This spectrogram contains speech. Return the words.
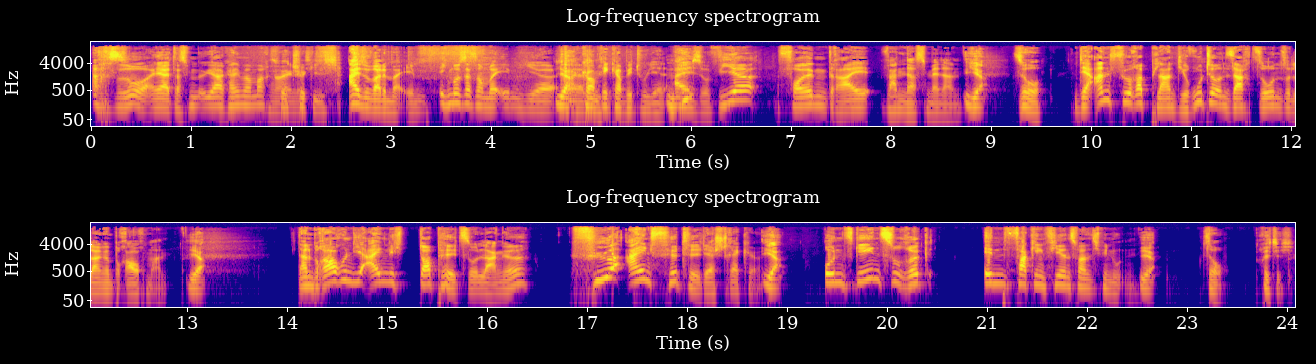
Ach so, ja, das ja, kann ich mal machen. Das wäre tricky. Also, warte mal eben. Ich muss das nochmal eben hier Ja, äh, rekapitulieren. Also, wir folgen drei Wandersmännern. Ja, So, der Anführer plant die Route und sagt, so und so lange braucht man. ja. Dann brauchen die eigentlich doppelt so lange für ein Viertel der Strecke Ja, und gehen zurück in fucking 24 Minuten. Ja. So. richtig.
